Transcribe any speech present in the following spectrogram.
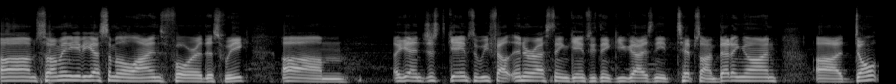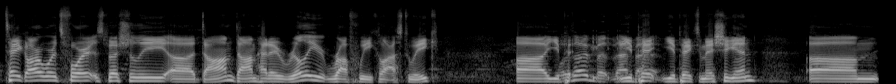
Um, so I'm gonna give you guys some of the lines for this week. Um, again, just games that we felt interesting, games we think you guys need tips on betting on. Uh, don't take our words for it, especially uh, Dom. Dom had a really rough week last week. Uh, you pi- I bet- that you picked you picked Michigan. Um,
